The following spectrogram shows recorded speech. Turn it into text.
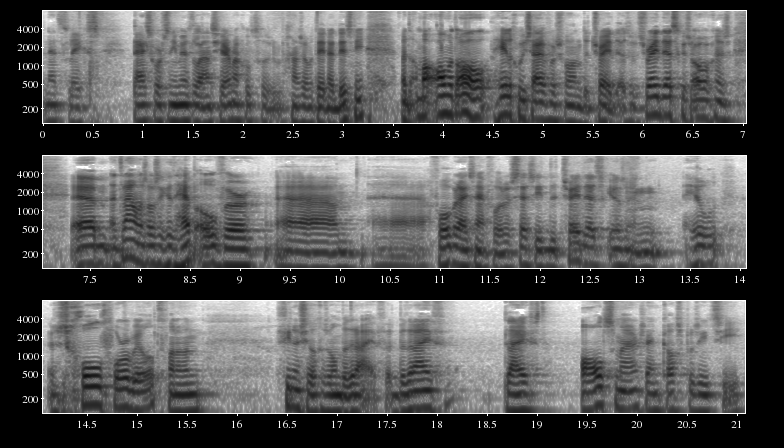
Netflix Passwords niet meer te lanceren. Maar goed, we gaan zo meteen naar Disney. Met al met al hele goede cijfers van de Trade Desk. De Trade Desk is overigens. Um, en trouwens, als ik het heb over uh, voorbereid zijn voor recessie. De Trade Desk is een heel een schoolvoorbeeld van een financieel gezond bedrijf. Het bedrijf blijft alsmaar zijn kaspositie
